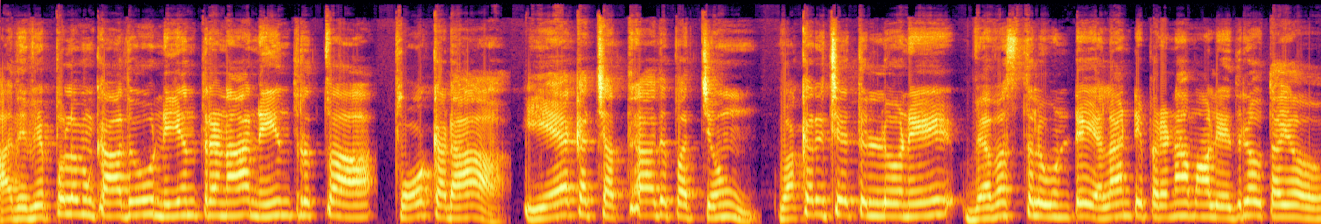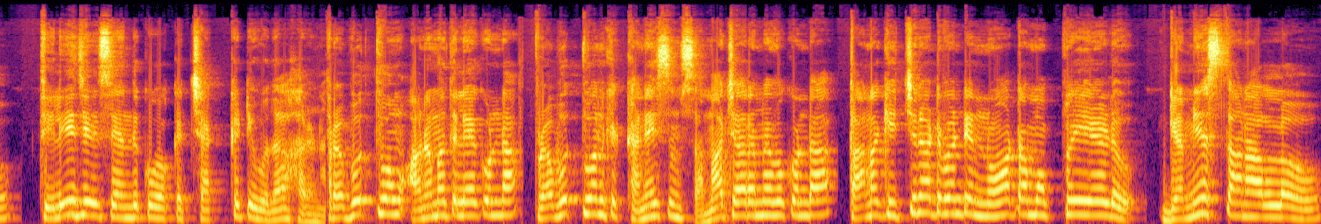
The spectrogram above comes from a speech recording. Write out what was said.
అది విప్లవం కాదు నియంత్రణ నియంతృత్వ పోకడా. ఏక ఛత్రాధిపత్యం ఒకరి చేతుల్లోనే వ్యవస్థలు ఉంటే ఎలాంటి పరిణామాలు ఎదురవుతాయో తెలియజేసేందుకు ఒక చక్కటి ఉదాహరణ. ప్రభుత్వం అనుమతి లేకుండా ప్రభుత్వానికి కనీసం సమాచారం ఇవ్వకుండా తనకిచ్చినటువంటి నూట ముప్పై ఏడు గమ్యస్థానాల్లో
